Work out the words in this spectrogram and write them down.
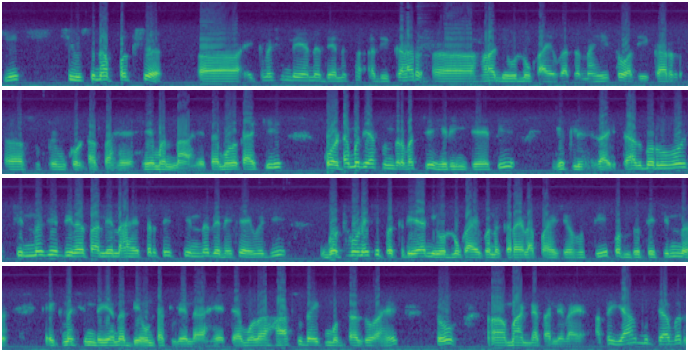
की शिवसेना पक्ष एकनाथ शिंदे यांना देण्याचा अधिकार हा निवडणूक आयोगाचा नाही. तो अधिकार सुप्रीम कोर्टाचा आहे. हे म्हणणं आहे. त्यामुळे काय की कोर्टामध्ये या संदर्भातची हिअरिंग जी आहे ती घेतली जाईल. त्याचबरोबर चिन्ह जे देण्यात आलेलं आहे तर ते चिन्ह देण्याच्या ऐवजी गोठवण्याची प्रक्रिया निवडणूक आयोगानं करायला पाहिजे होती परंतु ते चिन्ह एकनाथ शिंदे यांना देऊन टाकलेलं आहे. त्यामुळं हा सुद्धा एक मुद्दा जो आहे तो मांडण्यात आलेला आहे. आता या मुद्द्यावर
